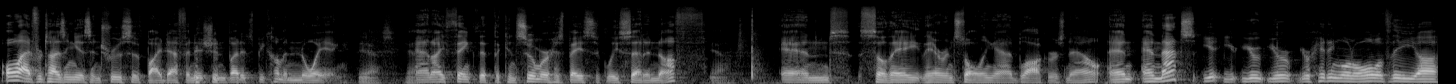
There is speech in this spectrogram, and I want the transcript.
all advertising is intrusive by definition, but it's become annoying. Yes, yeah. And I think that the consumer has basically said enough. Yeah. And so they, they're installing ad blockers now. And, and that's, you, you- you're, you're, you're hitting on all of the, uh,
